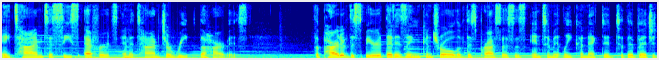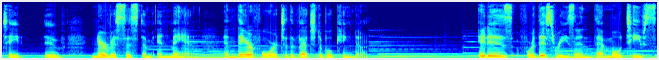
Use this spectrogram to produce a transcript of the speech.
a time to cease efforts, and a time to reap the harvest. The part of the spirit that is in control of this process is intimately connected to the vegetative nervous system in man, and therefore to the vegetable kingdom. It is for this reason that motifs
